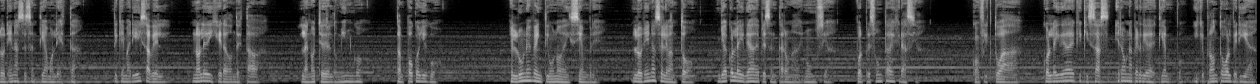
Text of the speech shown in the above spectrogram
Lorena se sentía molesta de que María Isabel no le dijera dónde estaba. La noche del domingo tampoco llegó. El lunes 21 de diciembre, Lorena se levantó ya con la idea de presentar una denuncia por presunta desgracia, conflictuada con la idea de que quizás era una pérdida de tiempo y que pronto volvería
